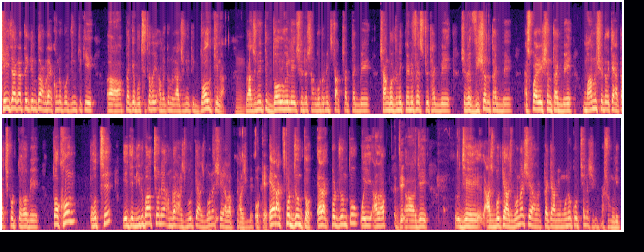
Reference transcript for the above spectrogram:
সেই জায়গাতে কিন্তু আমরা এখনও পর্যন্ত কি আপনাকে বুঝতে হবে আমরা কোনো রাজনৈতিক দল কিনা। রাজনৈতিক দল হলে সেটা সাংগঠনিক স্ট্রাকচার থাকবে সাংগঠনিক ম্যানিফেস্টো থাকবে সেটা ভিশন থাকবে অ্যাসপাইরেশন থাকবে মানুষ সেটাকে অ্যাটাচ করতে হবে। তখন হচ্ছে এই যে নির্বাচনে আমরা আসব কি আসব না সেই আলাপটা আসবে। এর আগ পর্যন্ত এর আগ পর্যন্ত ওই আলাপ যে যে আসব কি আসব না সে আলাপটাকে আমি মনে করছি না সেটা প্রাসঙ্গিক।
